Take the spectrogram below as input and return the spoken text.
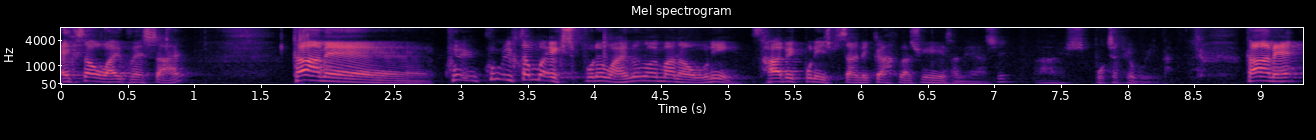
X하고 Y 구했어. 다음에 그- 일단 뭐 X분의 Y는 얼마 나오니? 400분의 24니까 나중에 계산해야지. 아이씨, 복잡해 보인다. 다음에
